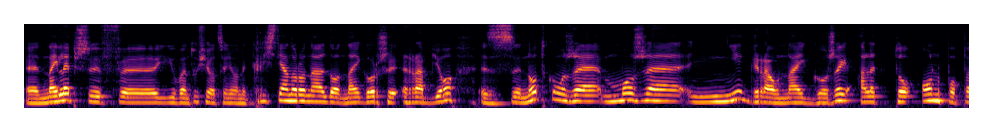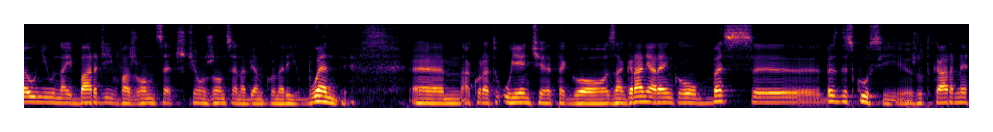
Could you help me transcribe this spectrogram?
E, najlepszy w e, Juventusie oceniony Cristiano Ronaldo, najgorszy Rabio z notką, że może nie grał najgorzej, ale to on popełnił najbardziej ważące czy ciążące na Bianconerich błędy. Akurat ujęcie tego zagrania ręką bez, e, bez dyskusji, rzut karny.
